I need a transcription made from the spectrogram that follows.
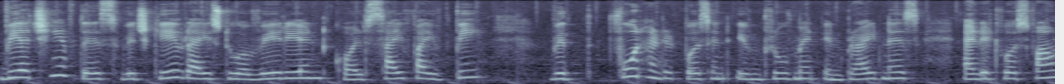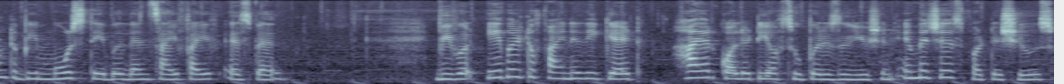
We achieved this which gave rise to a variant called Cy5b with 400% improvement in brightness and it was found to be more stable than Cy5 as well. We were able to finally get higher quality of super resolution images for tissues.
